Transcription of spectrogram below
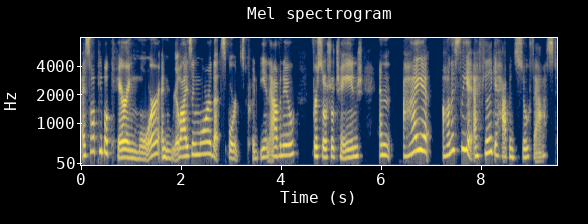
I saw people caring more and realizing more that sports could be an avenue for social change. And I honestly, I feel like it happened so fast.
